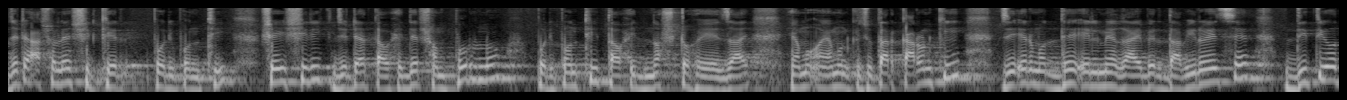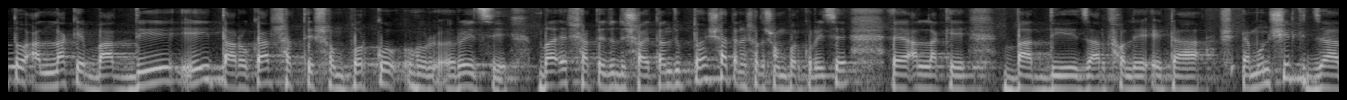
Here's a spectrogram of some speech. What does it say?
যেটা আসলে শিরকের পরিপন্থী। সেই শিরিক যেটা তাওহিদের সম্পূর্ণ পরিপন্থী, তাওহিদ নষ্ট হয়ে যায়। এমন এমন কিছু। তার কারণ কি? যে এর মধ্যে এলমে গায়েবের দাবি রয়েছে। দ্বিতীয়ত, আল্লাহকে বাদ দিয়ে এই তারকার সাথে সম্পর্ক রয়েছে। বা এর সাথে যদি শয়তান যুক্ত হয়, শয়তানের সাথে সম্পর্ক রয়েছে। আল্লাহকে বাদ দিয়ে যার ফলে এটা এমন শির্ক যা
